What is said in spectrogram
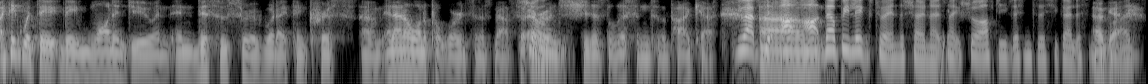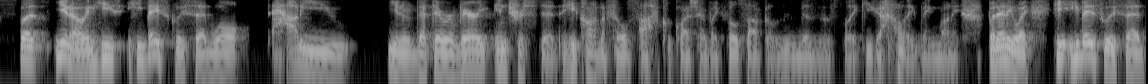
I think what they they want to do, and and this was sort of what I think Chris, um, and I don't want to put words in his mouth, so Sure. everyone should just listen to the podcast. You absolutely. I, I, Um, there'll be links to it in the show notes. Make sure after you've listened to this, you go listen to Okay. Brian's. But you know, and he's he basically said, well, how do you you know that they were very interested he called it a philosophical question i'm like philosophical this is business like you gotta like make money but anyway he he basically said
